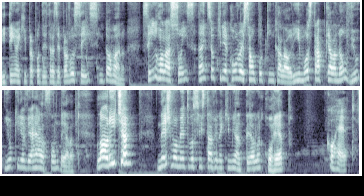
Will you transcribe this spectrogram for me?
e tenho aqui para poder trazer para vocês. Então, mano, sem enrolações, antes eu queria conversar um pouquinho com a Laurinha e mostrar porque ela não viu e eu queria ver a reação dela. Lauritia, neste momento você está vendo aqui minha tela, correto? Correto.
